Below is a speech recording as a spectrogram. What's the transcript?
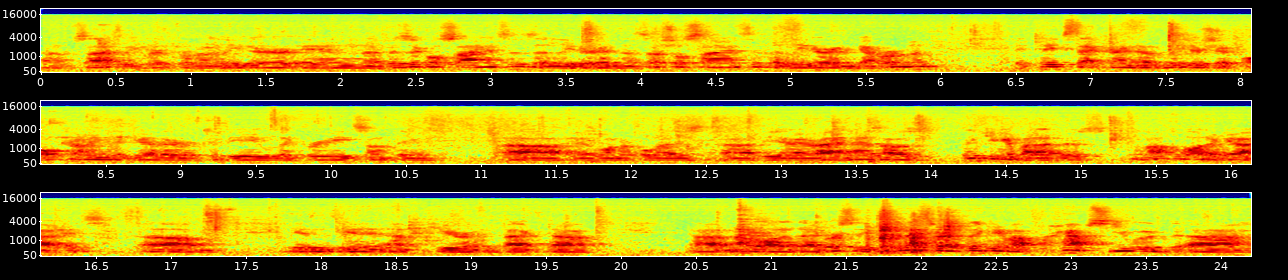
uh, side. We heard from a leader in the physical sciences, a leader in the social sciences, a leader in government. It takes that kind of leadership all coming together to be able to create something uh, as wonderful as uh, the IRI. And as I was thinking about it, there's an awful lot of guys um, in, in, up here. In fact, uh, not a lot of diversity. But then I started thinking about perhaps you would uh,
